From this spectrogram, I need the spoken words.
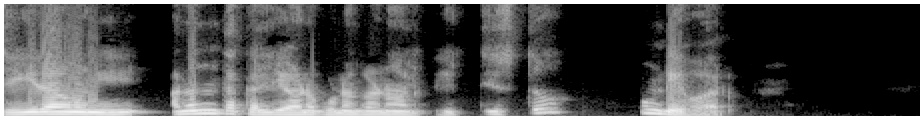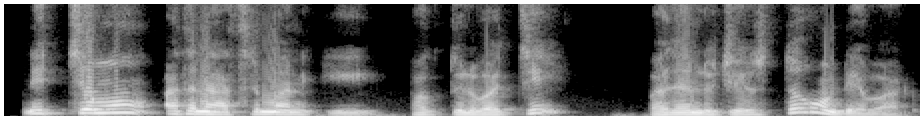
శ్రీరాముని అనంత కళ్యాణ గుణగణాలు కీర్తిస్తూ ఉండేవారు. నిత్యము అతని ఆశ్రమానికి భక్తులు వచ్చి భజనలు చేస్తూ ఉండేవారు.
